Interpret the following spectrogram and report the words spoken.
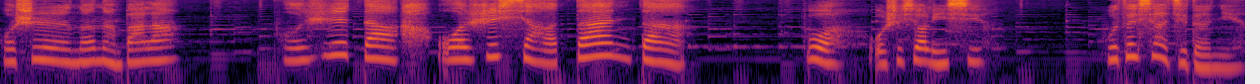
我是暖暖巴拉，不是的，我是小蛋蛋，不，我是萧林希，我在夏季等你。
